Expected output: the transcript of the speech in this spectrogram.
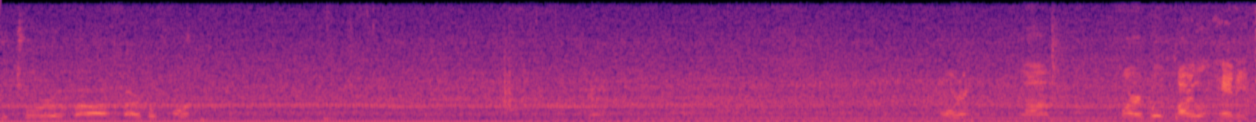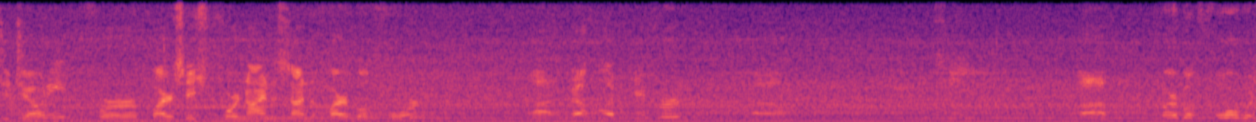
the tour of uh, fireboat forward. Morning. Um, Fireboat Pilot Hanny Gigioni for Fire Station 49 assigned to Fireboat 4. Uh, Bethel F. Gifford. Uh. Uh, Fireboat 4 was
